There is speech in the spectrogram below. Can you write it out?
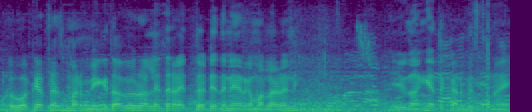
మూడు. ఓకే ఫ్రెండ్స్ మరి మిగతా వివరాలు అయితే రైతుతో అయితే నేరుగా మాట్లాడండి. ఈ విధంగా అయితే కనిపిస్తున్నాయి.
